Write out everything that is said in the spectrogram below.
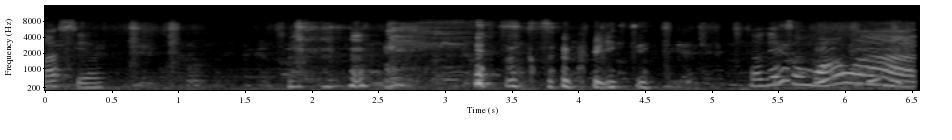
Bless you. this looks so crazy. Go get some Wawa.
